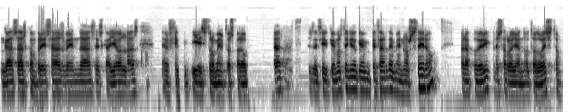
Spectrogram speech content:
gasas, compresas, vendas, escayolas, en fin, y instrumentos para operar. Es decir, que hemos tenido que empezar de menos cero para poder ir desarrollando todo esto.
